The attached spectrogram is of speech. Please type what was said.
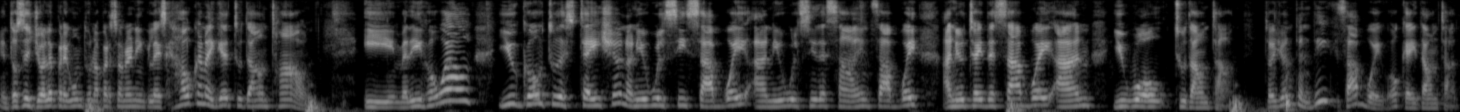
Entonces yo le pregunto a una persona en inglés, how can I get to downtown? Y me dijo, well, you go to the station and you will see subway and you will see the sign subway and you take the subway and you go to downtown. Entonces yo entendí, subway, ok, downtown.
